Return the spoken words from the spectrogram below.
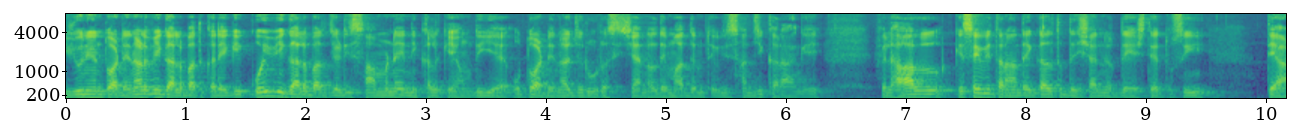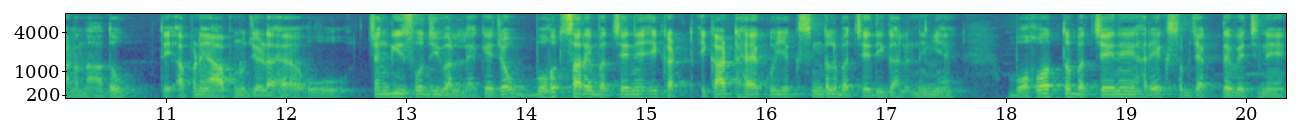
ਯੂਨੀਅਨ ਤੁਹਾਡੇ ਨਾਲ ਵੀ ਗੱਲਬਾਤ ਕਰੇਗੀ। ਕੋਈ ਵੀ ਗੱਲਬਾਤ ਜਿਹੜੀ ਸਾਹਮਣੇ ਨਿਕਲ ਕੇ ਆਉਂਦੀ ਹੈ, ਉਹ ਤੁਹਾਡੇ ਨਾਲ ਜ਼ਰੂਰ ਅਸੀਂ ਚੈਨਲ ਦੇ ਮਾਧਿਅਮ ਤੇ ਵੀ ਸਾਂਝੀ ਕਰਾਂਗੇ। ਫਿਲਹਾਲ ਕਿਸੇ ਵੀ ਤਰ੍ਹਾਂ ਦੇ ਗਲਤ ਦਿਸ਼ਾ ਨਿਰਦੇਸ਼ ਤੇ ਤੁਸੀਂ ਧਿਆਨ ਨਾ ਦਿਓ ਤੇ ਆਪਣੇ ਆਪ ਨੂੰ ਜਿਹੜਾ ਹੈ, ਉਹ ਚੰਗੀ ਸੋਝੀ ਵੱਲ ਲੈ ਕੇ ਜਾਓ। ਬਹੁਤ ਸਾਰੇ ਬੱਚੇ ਨੇ ਇਕੱਠ ਇਕੱਠ ਹੈ, ਕੋਈ ਇੱਕ ਸਿੰਗਲ ਬੱਚੇ ਦੀ ਗੱਲ ਨਹੀਂ ਹੈ। ਬਹੁਤ ਬੱਚੇ ਨੇ ਹਰੇਕ ਸਬਜੈਕਟ ਦੇ ਵਿੱਚ ਨੇ।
